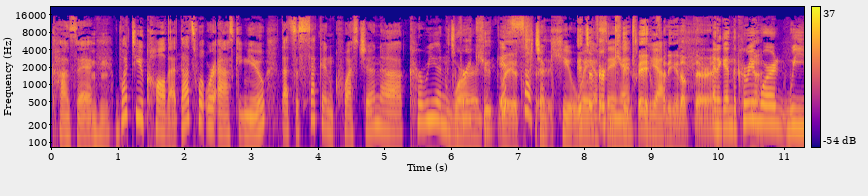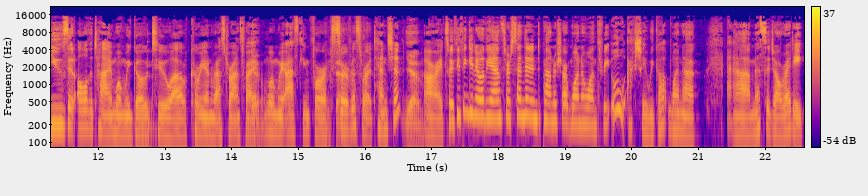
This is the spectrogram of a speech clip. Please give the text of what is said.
kaze. What do you call that? That's what we're asking you. That's the second question. Uh, Korean it's word. a very cute way it's of such a cute it's way a of very saying cute it. way of putting it up there And again, the Korean yeah. Mm-hmm. word we use it all the time when we go to uh, Korean restaurants, right? Yeah. When we're asking for service or attention. Yeah. All right. So if you think you know the answer, send it into Pounder Sharp 1013. Oh, actually, we got one uh, uh, message already.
